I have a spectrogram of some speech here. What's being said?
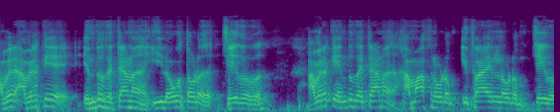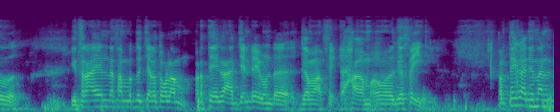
അവർ അവരൊക്കെ എന്ത് തെറ്റാണ് ഈ ലോകത്തോട് ചെയ്തത്? അവരൊക്കെ എന്ത് തെറ്റാണ് ഹമാസിനോടും ഇസ്രായേലിനോടും ചെയ്തത്? ഇസ്രായേലിനെ സംബന്ധിച്ചിടത്തോളം പ്രത്യേക അജണ്ടയുണ്ട് ഗമാസി- ഗസയിൽ. പ്രത്യേക അജണ്ട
